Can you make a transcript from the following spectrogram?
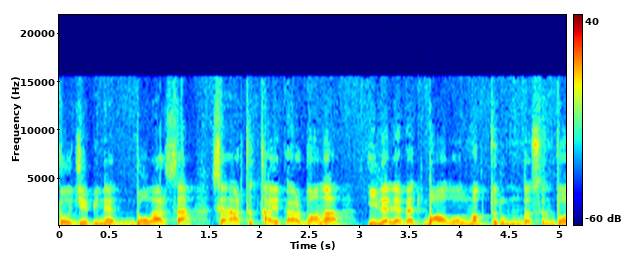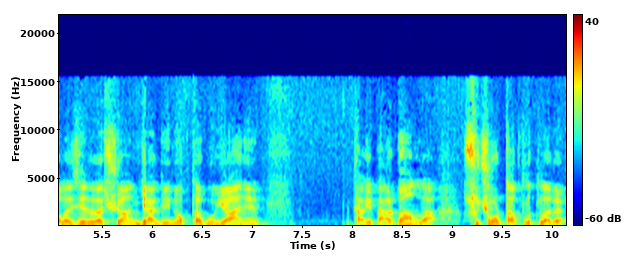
ve o cebine dolarsa sen artık Tayyip Erdoğan'a ilelebet bağlı olmak durumundasın. Dolayısıyla da şu an geldiği nokta bu. Yani Tayyip Erdoğan'la suç ortaklıkları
